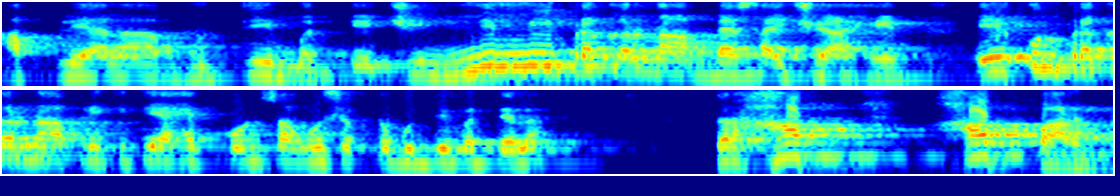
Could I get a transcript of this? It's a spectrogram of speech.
आपल्याला बुद्धिमत्तेची निम्मी प्रकरणं अभ्यासायची आहेत. एकूण प्रकरणं आपली किती आहेत? कोण सांगू शकतं बुद्धिमत्तेला? तर हाफ हाफ पार्ट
